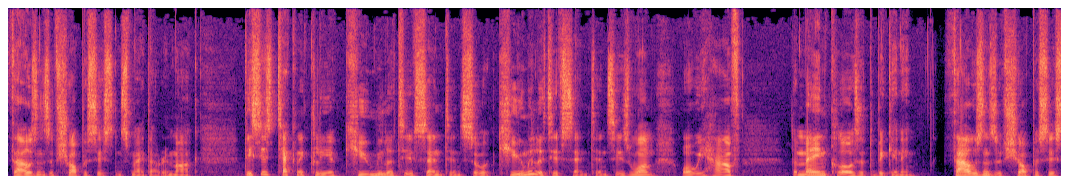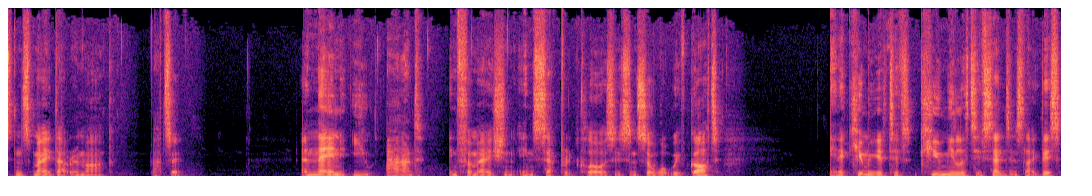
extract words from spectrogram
Thousands of shop assistants made that remark. This is technically a cumulative sentence. So a cumulative sentence is one where we have the main clause at the beginning. Thousands of shop assistants made that remark. That's it. And then you add information in separate clauses. And so what we've got in a cumulative, cumulative sentence like this,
